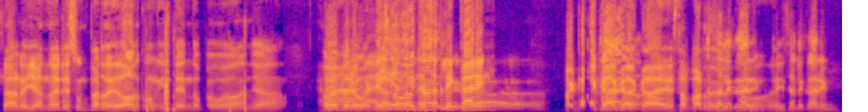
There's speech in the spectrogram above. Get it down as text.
Claro, ya no eres un perdedor con Nintendo, pero weón, ya. Oye, pero Ah, ahí es donde sale Karen. Acá, acá, acá, Claro. acá, esta parte. Ahí sale. Karen, ahí sale Karen.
